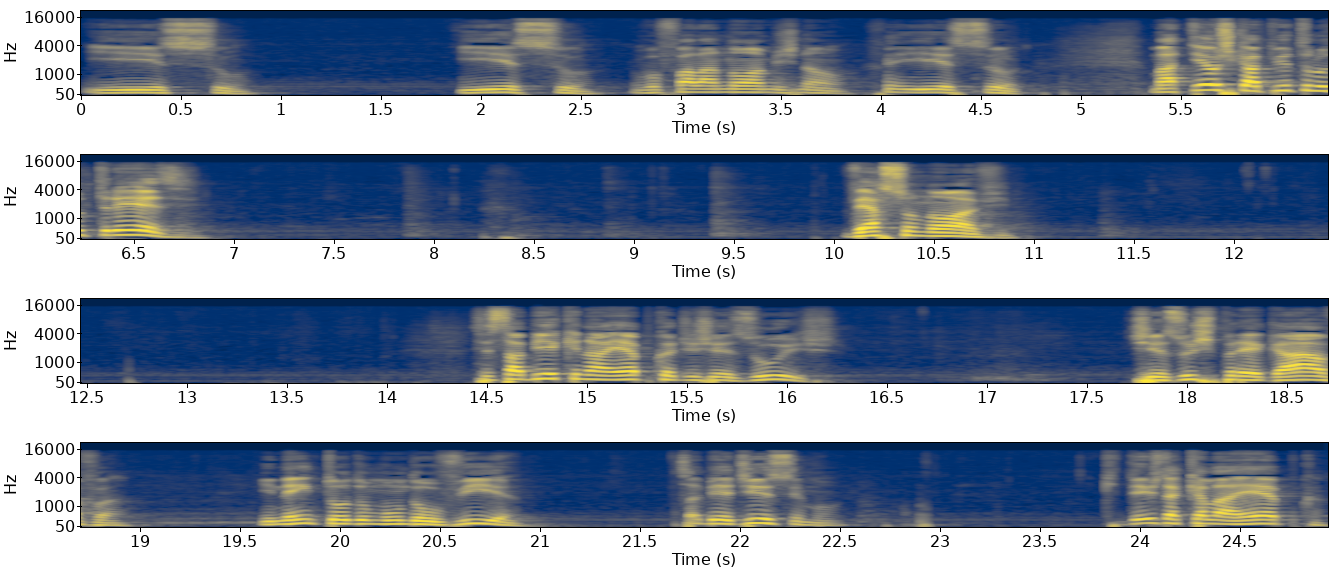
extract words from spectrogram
Isso. Isso. Não vou falar nomes, não. Isso. Mateus capítulo 13. Verso 9. Você sabia que na época de Jesus, Jesus pregava e nem todo mundo ouvia? Sabia disso, irmão? Que desde aquela época,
